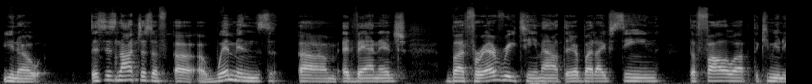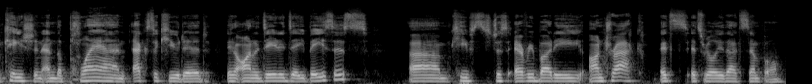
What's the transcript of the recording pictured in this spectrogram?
you know, this is not just a, a, a women's um, advantage but for every team out there. But I've seen the follow up, the communication, and the plan executed you know, on a day to day basis um, keeps just everybody on track. It's it's really that simple.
